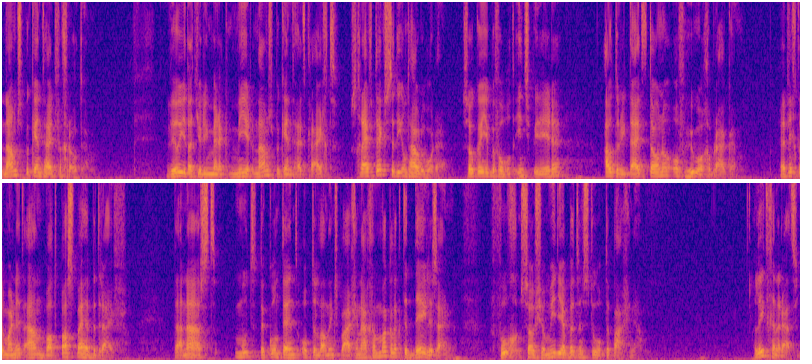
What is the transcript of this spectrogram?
Naamsbekendheid vergroten. Wil je dat jullie merk meer naamsbekendheid krijgt? Schrijf teksten die onthouden worden. Zo kun je bijvoorbeeld inspireren, autoriteit tonen of humor gebruiken. Het ligt er maar net aan wat past bij het bedrijf. Daarnaast moet de content op de landingspagina gemakkelijk te delen zijn. Voeg social media buttons toe op de pagina. Lead generatie.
